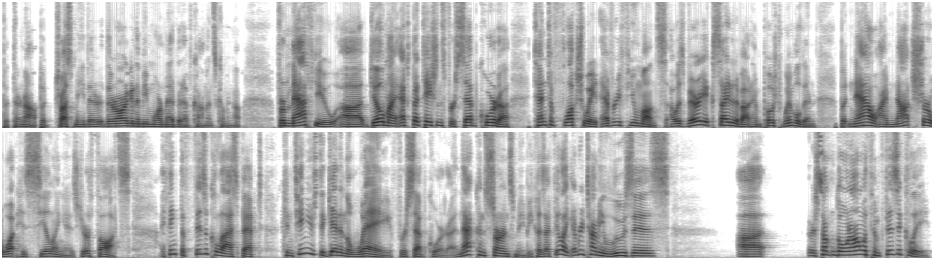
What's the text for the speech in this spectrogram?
but they're not. But trust me, there there are going to be more Medvedev comments coming up. From Matthew, uh, Gil, my expectations for Seb Korda tend to fluctuate every few months. I was very excited about him post Wimbledon, but now I'm not sure what his ceiling is. Your thoughts? I think the physical aspect continues to get in the way for Seb Korda, and that concerns me because I feel like every time he loses, uh, there's something going on with him physically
